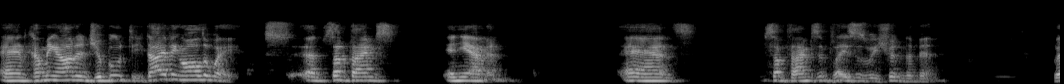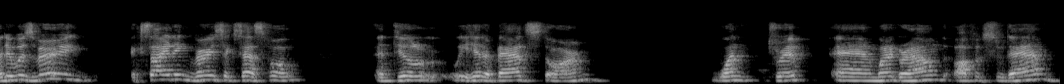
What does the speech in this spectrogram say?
and coming out in Djibouti, diving all the way, and sometimes in Yemen and sometimes in places we shouldn't have been. But it was very exciting, very successful until we hit a bad storm. One trip and went aground off of Sudan.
